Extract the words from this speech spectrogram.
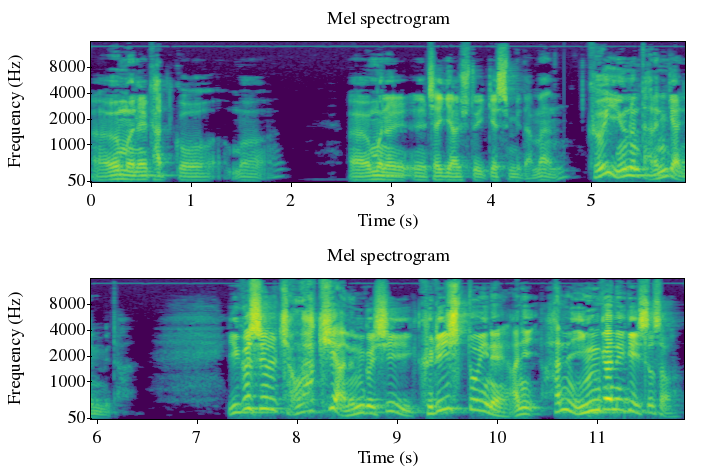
어, 의문을 갖고 뭐 어, 의문을 제기할 수도 있겠습니다만 그 이유는 다른 게 아닙니다. 이것을 정확히 아는 것이 그리스도인의 아니 한 인간에게 있어서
